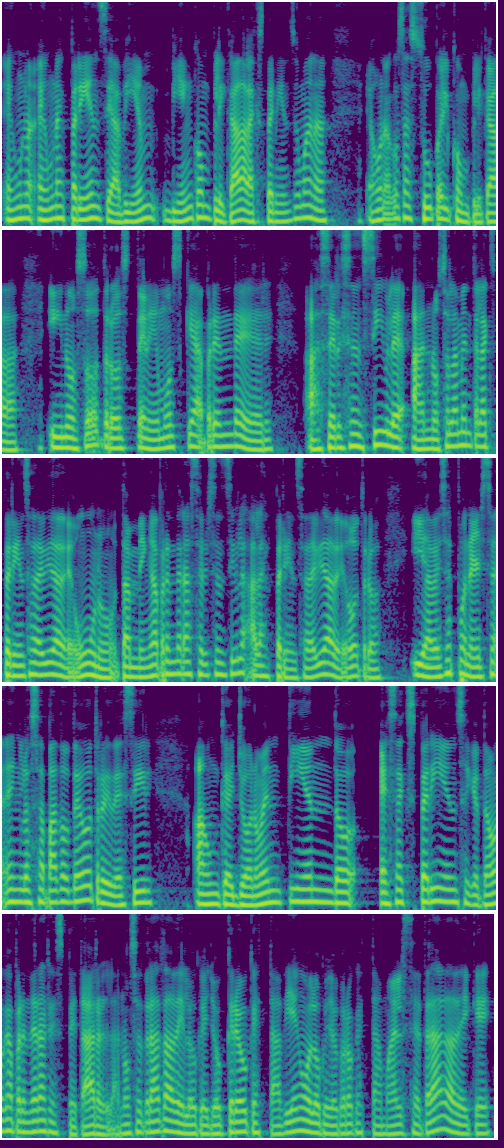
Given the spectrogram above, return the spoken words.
es, una, experiencia bien, bien complicada, la experiencia humana es una cosa súper complicada. Y nosotros tenemos que aprender a ser sensibles a no solamente la experiencia de vida de uno, también aprender a ser sensible a la experiencia de vida de otro. Y a veces ponerse en los zapatos de otro y decir, aunque yo no entiendo esa experiencia, yo tengo que aprender a respetarla. No se trata de lo que yo creo que está bien o lo que yo creo que está mal, se trata de que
